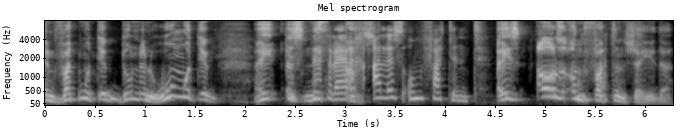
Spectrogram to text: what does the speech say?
En wat moet ek doen en hoe moet ek hy is dis, net reg alles omvattend. Hy is alles omvattend Shaida.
